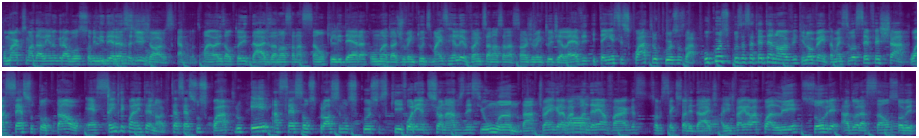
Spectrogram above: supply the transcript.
o Marcos Madaleno gravou sobre liderança de jovens. Cara, uma das maiores autoridades da nossa nação, que lidera uma das juventudes mais relevantes da nossa nação, a Juventude Eleve. E tem esses quatro cursos lá. O curso custa R$ 79,90, mas se você fechar o acesso total, é R$ 149. Você acessa os quatro e acessa os próximos cursos que forem adicionados nesse um ano, tá? A gente vai gravar com a Uau. Andréa Vargas sobre sexualidade. A gente vai gravar com a Lê sobre adoração, sobre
